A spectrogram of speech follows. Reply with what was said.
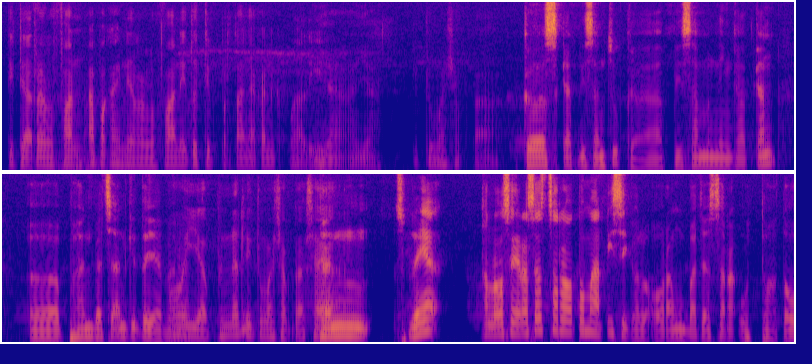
tidak relevan, apakah ini relevan itu dipertanyakan kembali. iya iya Gitu Mas Sabta. keskeptisan juga bisa meningkatkan eh, bahan bacaan kita ya bara Oh iya, benar itu Mas Sabta. Saya dan sebenarnya kalau saya rasa secara otomatis sih kalau orang membaca secara utuh atau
